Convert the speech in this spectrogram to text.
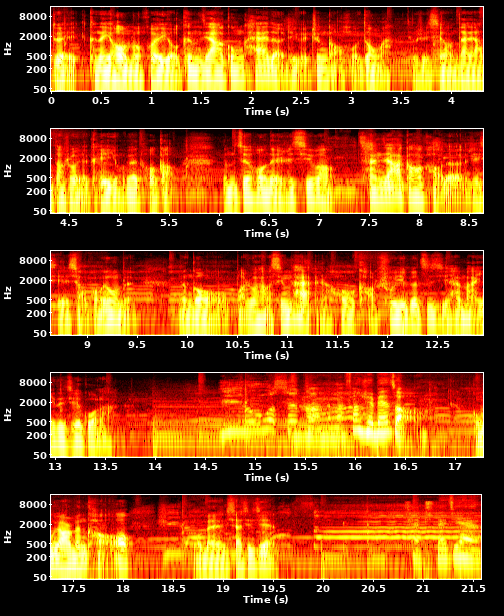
对，可能以后我们会有更加公开的这个征稿活动啊，就是希望大家到时候也可以踊跃投稿。那么最后呢，也是希望参加高考的这些小朋友们能够保重好心态，然后考出一个自己还满意的结果啦。好，那么放学别走，公园门口，我们下期见。下期再见。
